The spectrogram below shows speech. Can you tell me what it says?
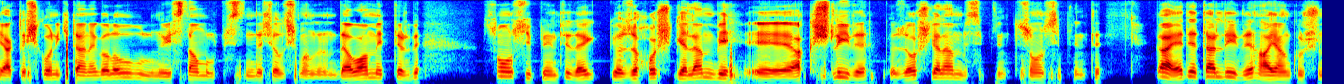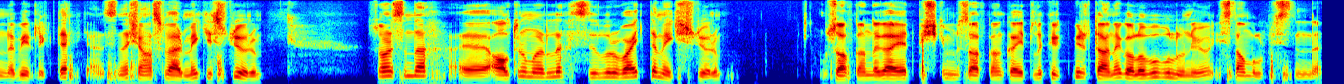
yaklaşık 12 tane galobu bulunuyor. İstanbul pistinde çalışmalarını devam ettirdi. Son sprinti de göze hoş gelen bir e, akışlıydı. Göze hoş gelen bir sprinti, son sprinti. Gayet yeterliydi. Ayhan Kurşun'la birlikte kendisine şans vermek istiyorum. Sonrasında e, 6 numaralı Silver White demek istiyorum. Bu safkanda gayet pişkin bir safkan kayıtlı 41 tane galobu bulunuyor İstanbul pistinde.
